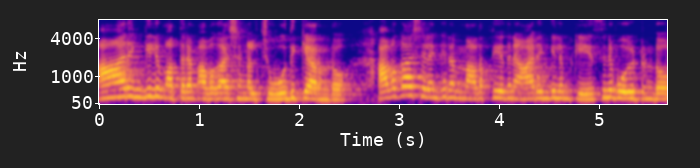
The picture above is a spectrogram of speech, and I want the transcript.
ആരെങ്കിലും അത്തരം അവകാശങ്ങൾ ചോദിക്കാറുണ്ടോ? അവകാശ ലംഘനം നടത്തിയതിന് ആരെങ്കിലും കേസിന് പോയിട്ടുണ്ടോ?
